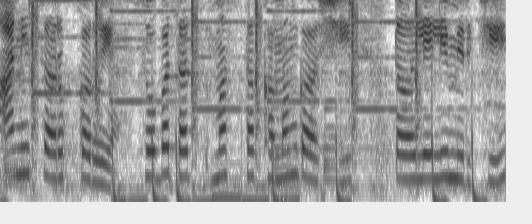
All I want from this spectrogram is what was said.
आणि सर्व करूया. सोबतच मस्त खमंग अशी तळलेली मिरची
